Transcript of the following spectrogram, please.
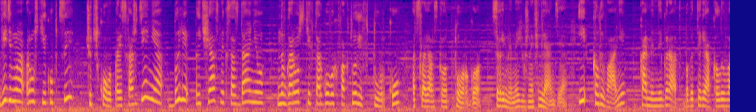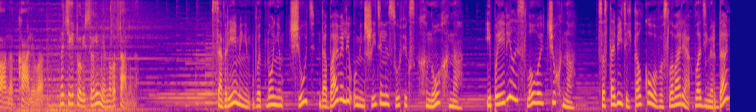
Видимо, русские купцы чудского происхождения были причастны к созданию новгородских торговых факторий в Турку, от славянского Торго, современная Южная Финляндия, и Колыване, каменный град богатыря Колывана Калева на территории современного Таллина. Со временем в этноним «чуть» добавили уменьшительный суффикс «хно-хна», и появилось слово «чухна», Составитель толкового словаря Владимир Даль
